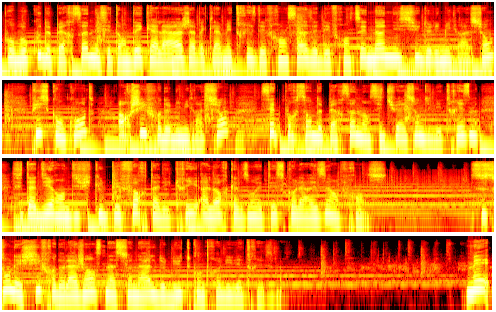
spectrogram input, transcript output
pour beaucoup de personnes et c'est en décalage avec la maîtrise des Françaises et des Français non issus de l'immigration, puisqu'on compte, hors chiffre de l'immigration, 7% de personnes en situation d'illettrisme, c'est-à-dire en difficulté forte à l'écrit alors qu'elles ont été scolarisées en France. Ce sont les chiffres de l'Agence nationale de lutte contre l'illettrisme. Mais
